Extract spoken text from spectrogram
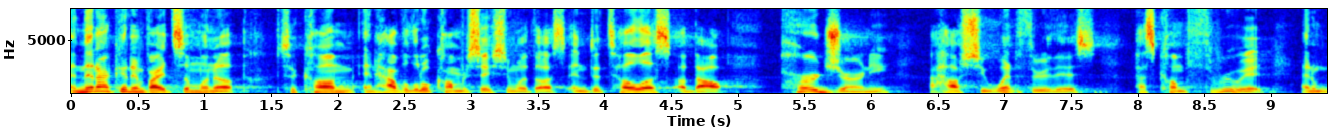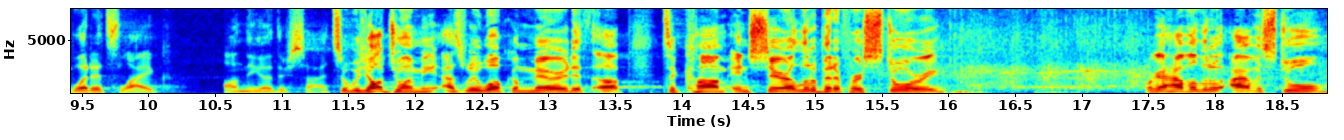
And then I could invite someone up to come and have a little conversation with us and to tell us about her journey, how she went through this, has come through it, and what it's like on the other side. So, would y'all join me as we welcome Meredith up to come and share a little bit of her story? We're gonna have a little, I have a stool,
